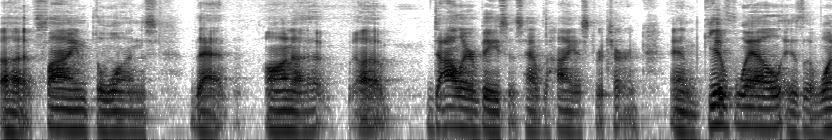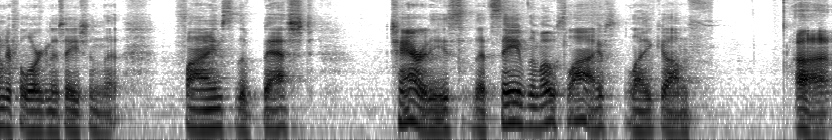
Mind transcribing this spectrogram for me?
uh, find the ones that on a, a dollar basis have the highest return? And GiveWell is a wonderful organization that finds the best charities that save the most lives, like um, uh,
